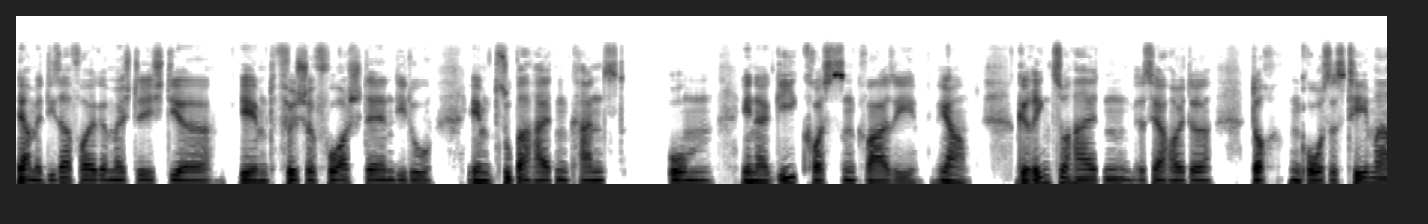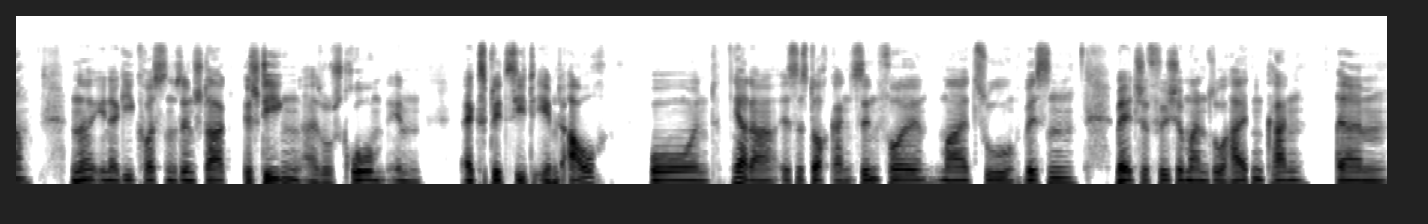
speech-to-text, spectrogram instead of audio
ja, mit dieser Folge möchte ich dir eben Fische vorstellen, die du eben super halten kannst, um Energiekosten quasi, ja, gering zu halten. Ist ja heute doch ein großes Thema. Ne? Energiekosten sind stark gestiegen, also Strom im explizit eben auch. Und ja, da ist es doch ganz sinnvoll, mal zu wissen, welche Fische man so halten kann. Ähm,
